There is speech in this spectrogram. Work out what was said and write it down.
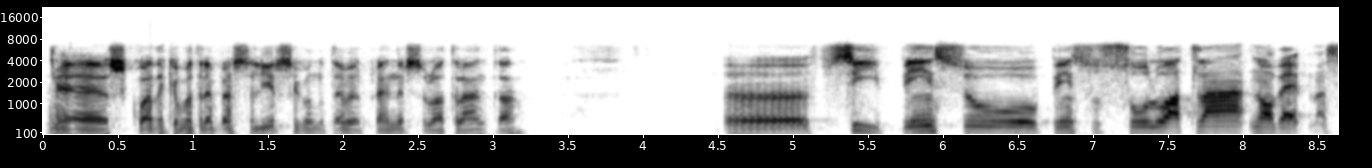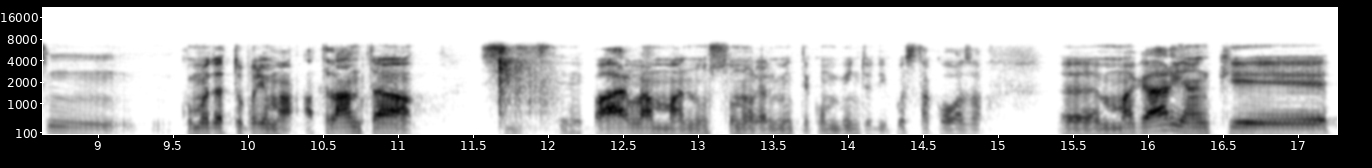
Eh, squadra che potrebbe assalire secondo te per prenderselo Atlanta? Uh, sì, penso, penso solo Atlanta. No, beh, come ho detto prima, Atlanta sì, se ne parla, ma non sono realmente convinto di questa cosa. Uh, magari anche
